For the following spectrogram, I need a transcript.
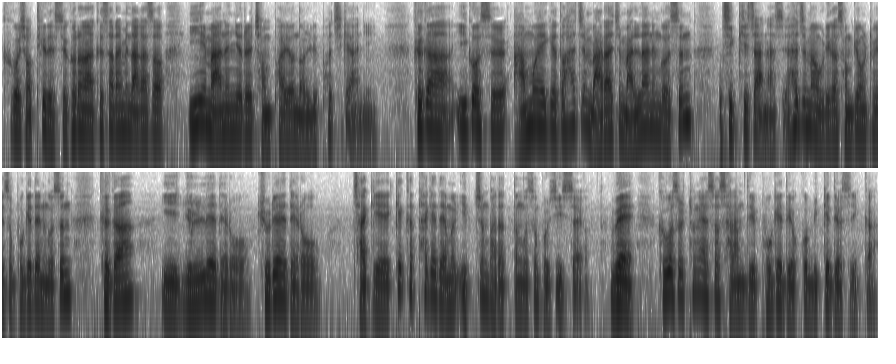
그것이 어떻게 됐어요? 그러나 그 사람이 나가서 이 많은 일을 전파하여 널리 퍼지게 하니 그가 이것을 아무에게도 하지 말하지 말라는 것은 지키지 않았어요. 하지만 우리가 성경을 통해서 보게 되는 것은 그가 이 율례대로 규례대로 자기의 깨끗하게 됨을 입증받았던 것을 볼수 있어요. 왜? 그것을 통해서 사람들이 보게 되었고 믿게 되었으니까.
